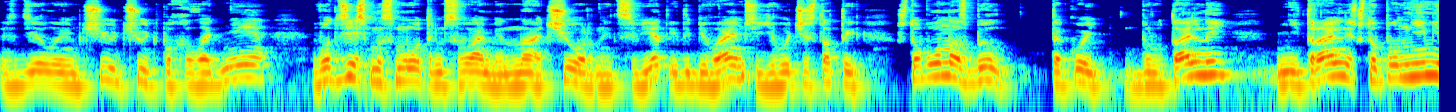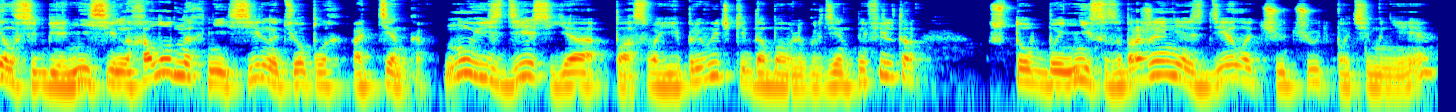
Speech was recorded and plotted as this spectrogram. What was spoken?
Сделаем чуть-чуть похолоднее. Вот здесь мы смотрим с вами на черный цвет и добиваемся его чистоты. Чтобы у нас был такой брутальный, нейтральный, чтобы он не имел в себе ни сильно холодных, ни сильно теплых оттенков. Ну и здесь я по своей привычке добавлю градиентный фильтр, чтобы низ изображения сделать чуть-чуть потемнее.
